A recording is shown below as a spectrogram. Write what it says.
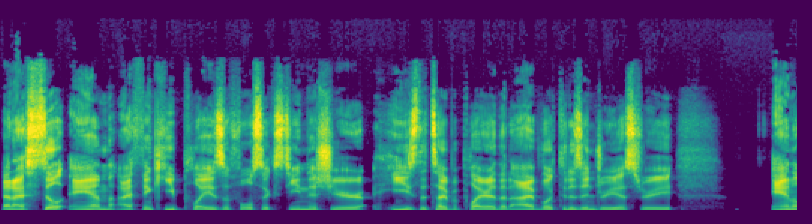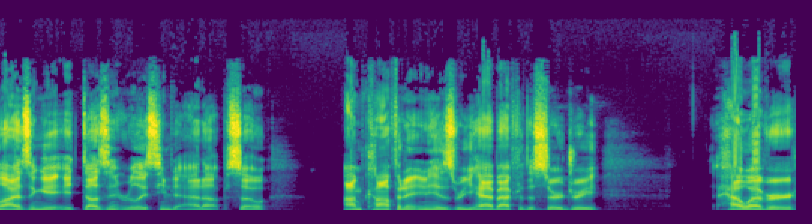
and I still am. I think he plays a full 16 this year. He's the type of player that I've looked at his injury history, analyzing it. It doesn't really seem to add up. So I'm confident in his rehab after the surgery. However,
